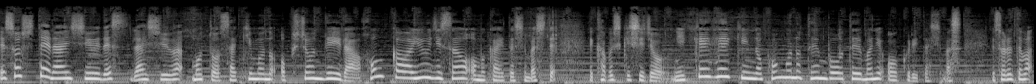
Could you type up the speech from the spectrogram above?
えそして来週です来週は元先物オプションディーラー本川裕二さんをお迎えいたしまして株式市場日経平均の今後の展望をテーマにお送りいたしますそれでは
